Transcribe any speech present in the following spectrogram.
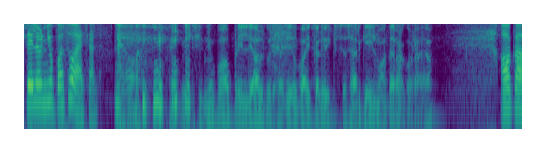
Teil on juba soe seal? jaa, meil siin juba aprilli alguses oli juba ikka lühikese särgi ilmad ära korra, jah aga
